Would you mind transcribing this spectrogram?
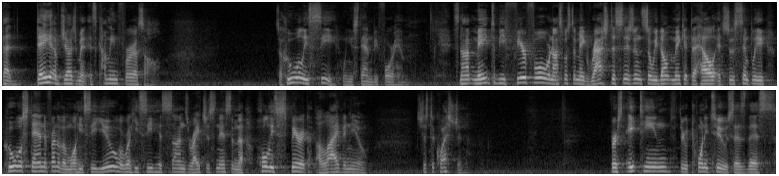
that day of judgment is coming for us all. So who will he see when you stand before him? It's not made to be fearful. We're not supposed to make rash decisions so we don't make it to hell. It's just simply who will stand in front of him? Will he see you or will he see his son's righteousness and the Holy Spirit alive in you? It's just a question. Verse 18 through 22 says this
